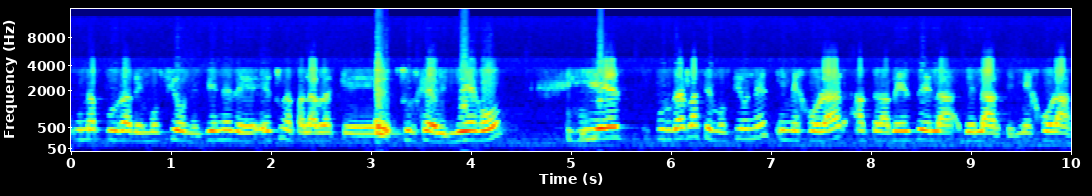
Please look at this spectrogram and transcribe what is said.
una purga de emociones. Viene de, es una palabra que surge del griego y es purgar las emociones y mejorar a través de la, del arte, mejorar.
